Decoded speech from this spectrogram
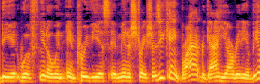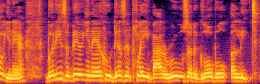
did with, you know, in, in previous administrations. You can't bribe the guy. He already a billionaire, but he's a billionaire who doesn't play by the rules of the global elite.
